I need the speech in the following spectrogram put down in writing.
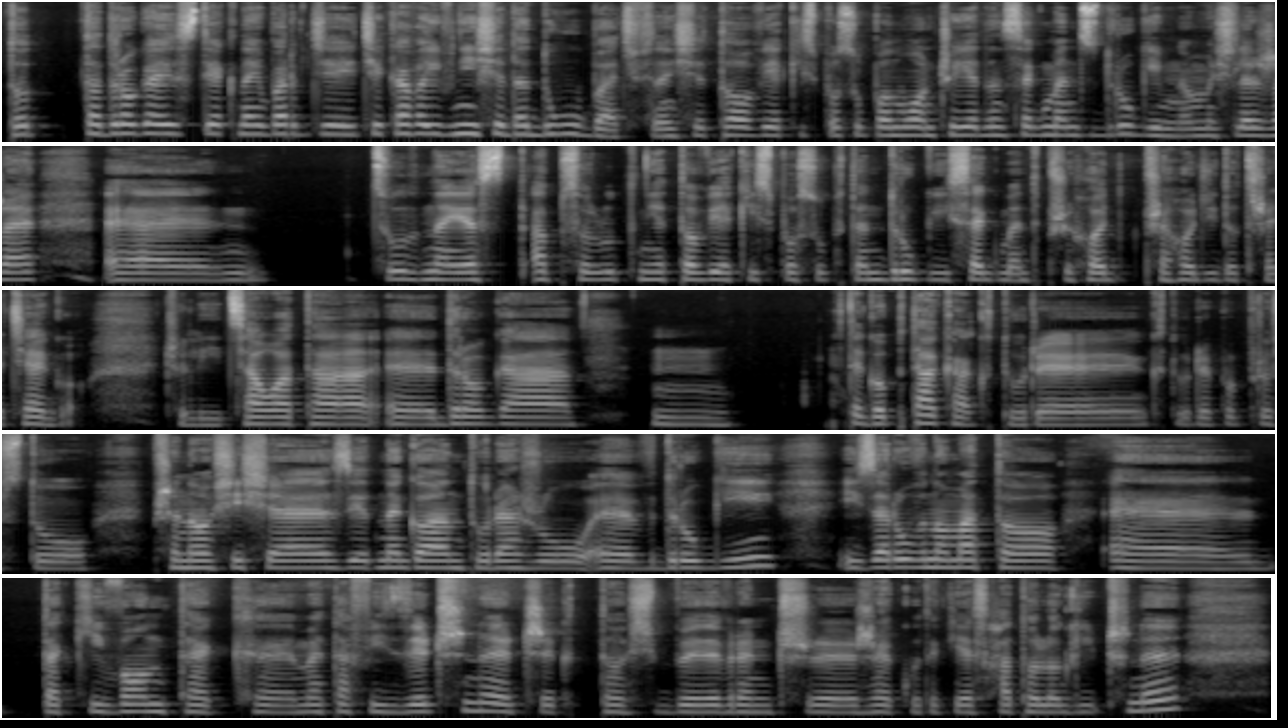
To ta droga jest jak najbardziej ciekawa i w niej się da dłubać, w sensie to, w jaki sposób on łączy jeden segment z drugim. No myślę, że e, cudne jest absolutnie to, w jaki sposób ten drugi segment przechodzi do trzeciego. Czyli cała ta e, droga. Mm, tego ptaka, który, który po prostu przenosi się z jednego anturażu e, w drugi i zarówno ma to taki wątek e, metafizyczny, czy ktoś by wręcz rzekł taki eschatologiczny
